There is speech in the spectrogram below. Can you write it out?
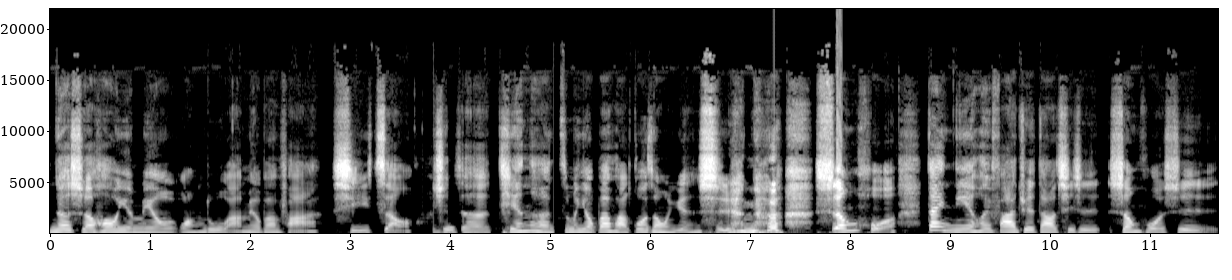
那时候也没有网络啊，没有办法洗澡，觉得天呐，怎么有办法过这种原始人的 生活？但你也会发觉到，其实生活是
